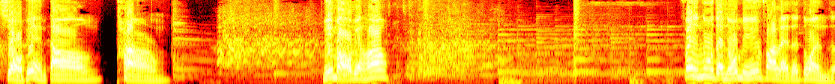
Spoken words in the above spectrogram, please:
小便当汤，没毛病哈。愤怒的农民发来的段子：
